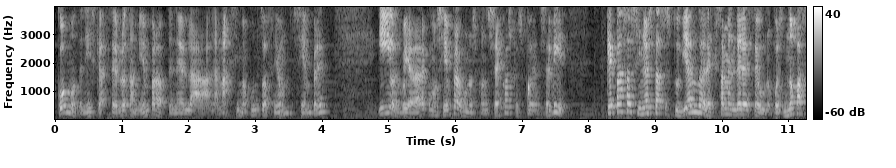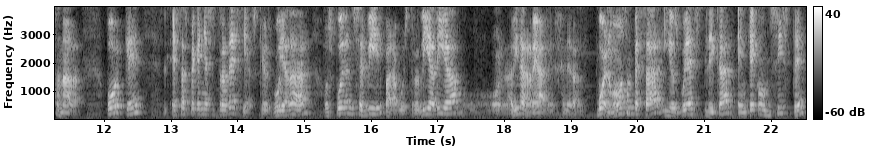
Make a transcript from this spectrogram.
cómo tenéis que hacerlo también para obtener la, la máxima puntuación, siempre, y os voy a dar, como siempre, algunos consejos que os pueden servir. ¿Qué pasa si no estás estudiando el examen del EC1? Pues no pasa nada, porque estas pequeñas estrategias que os voy a dar os pueden servir para vuestro día a día, o en la vida real en general. Bueno, vamos a empezar y os voy a explicar en qué consiste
